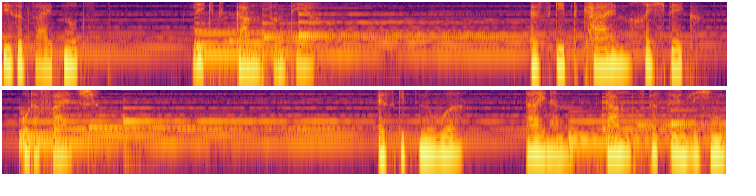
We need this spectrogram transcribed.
Diese Zeit nutzt, liegt ganz an dir. Es gibt kein richtig oder falsch. Es gibt nur deinen ganz persönlichen,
